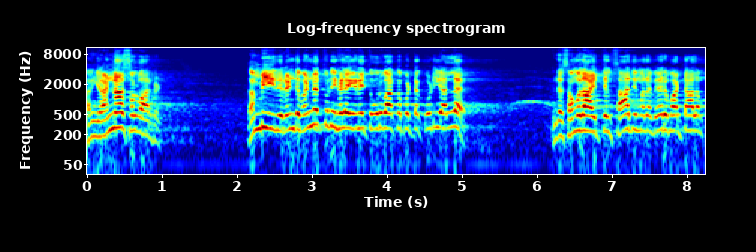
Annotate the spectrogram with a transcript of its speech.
அறிஞர் அண்ணா சொல்வார்கள் தம்பி இது ரெண்டு வண்ண துணிகளை இணைத்து உருவாக்கப்பட்ட கொடி அல்ல. இந்த சமுதாயத்தில் சாதி மத வேறுபாட்டாலும்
